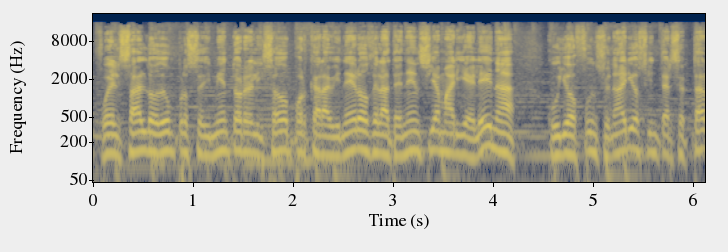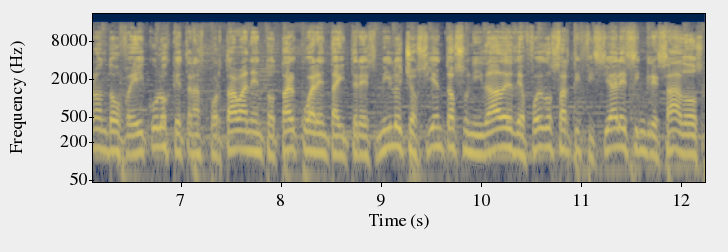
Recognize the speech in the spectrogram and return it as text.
fue el saldo de un procedimiento realizado por carabineros de la tenencia María Elena, cuyos funcionarios interceptaron dos vehículos que transportaban en total 43.800 unidades de fuegos artificiales ingresados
